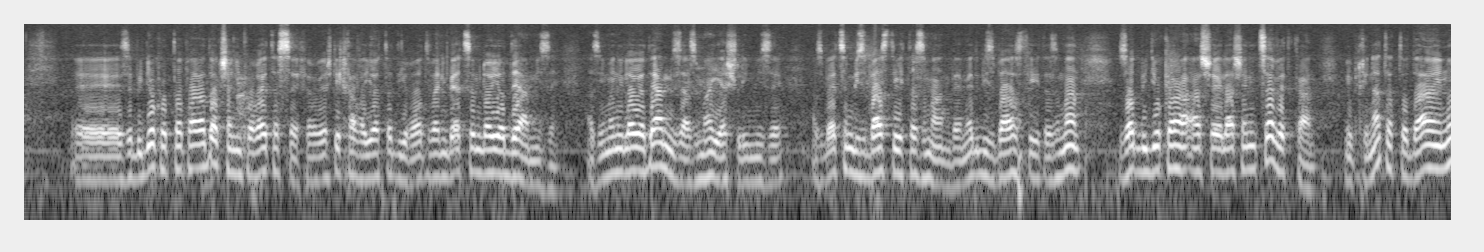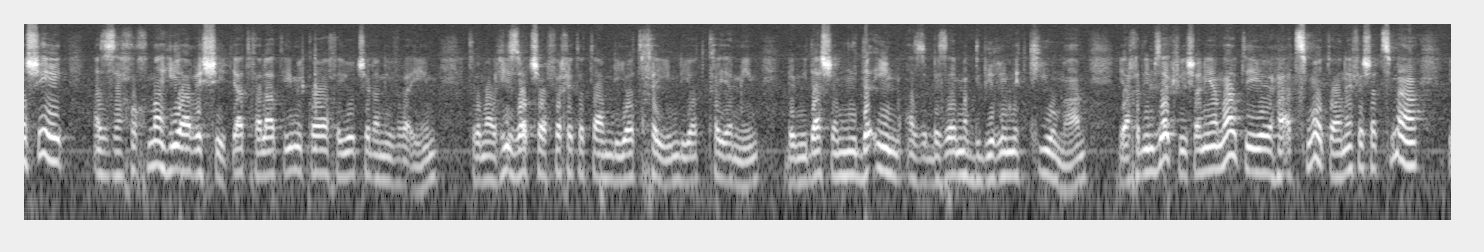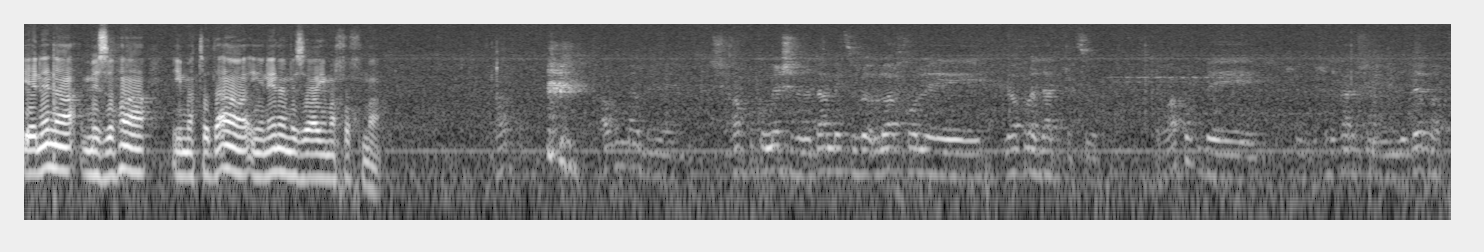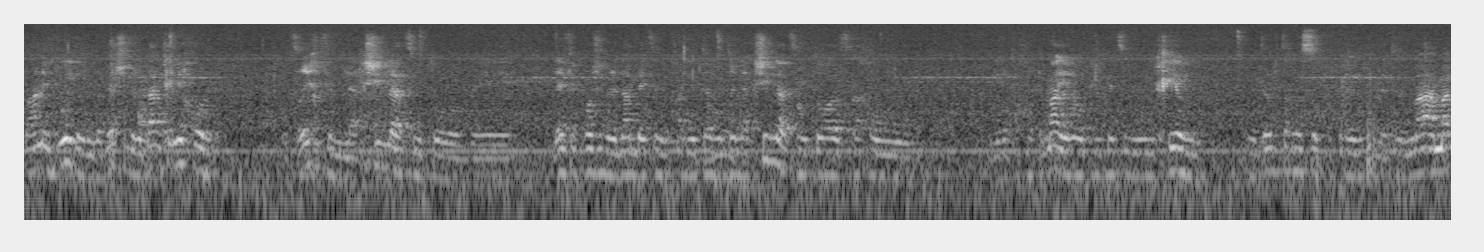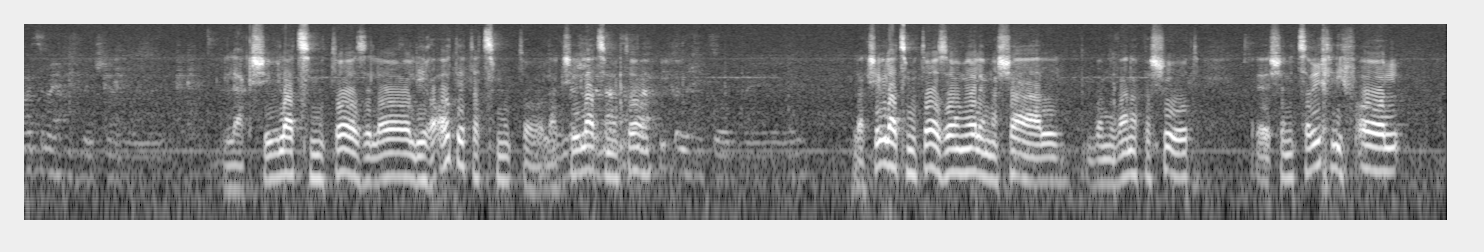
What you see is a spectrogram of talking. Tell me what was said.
אה, זה בדיוק אותו פרדוקס שאני קורא את הספר ויש לי חוויות אדירות ואני בעצם לא יודע מזה. אז אם אני לא יודע מזה, אז מה יש לי מזה? אז בעצם בזבזתי את הזמן, באמת בזבזתי את הזמן. זאת בדיוק השאלה שניצבת כאן. מבחינת התודעה האנושית, אז החוכמה היא הראשית, היא התחלת, היא מקור החיות של הנבראים, כלומר היא זאת שהופכת אותם להיות חיים, להיות קיימים, במידה שהם מודעים, אז בזה מגבירים את קיומם. יחד עם זה, כפי שאני אמרתי, העצמות או הנפש עצמה, היא איננה מזוהה עם התודעה, היא איננה מזוהה עם החוכמה. בעצם לא, לא, יכול, אה, לא יכול כן יכול, צריך אפילו להקשיב לעצמותו, ולהפך, כמו שבן אדם בעצם יוכל יותר ויותר להקשיב לעצמותו, אז ככה הוא יהיה לו פחות אמה, יהיה לו בעצם הוא יחיה, יותר צריך לעשות. מה בעצם היחס בין שני הדברים? להקשיב לעצמותו זה לא לראות את עצמותו, להקשיב לעצמותו... להקשיב לעצמותו זה אומר למשל, במובן הפשוט, אה, שאני צריך לפעול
